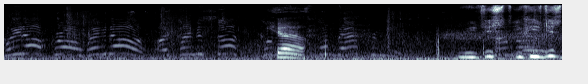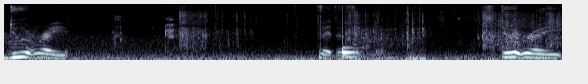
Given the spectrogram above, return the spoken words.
Wait up, bro. Wait up. I kind of suck. Come, Yeah. Come back for me. You just if you just do it right. Wait, that's just do it right.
